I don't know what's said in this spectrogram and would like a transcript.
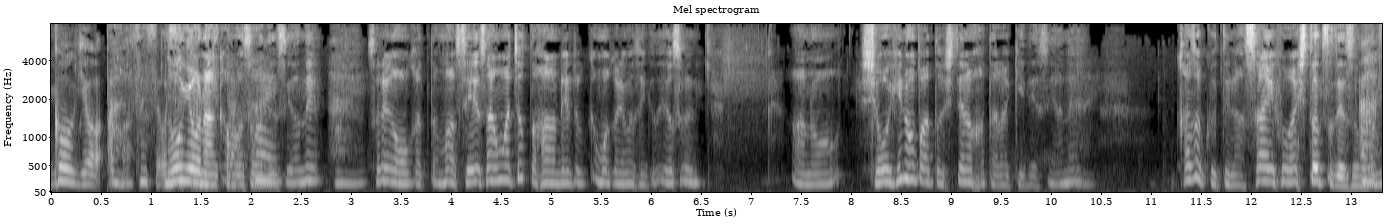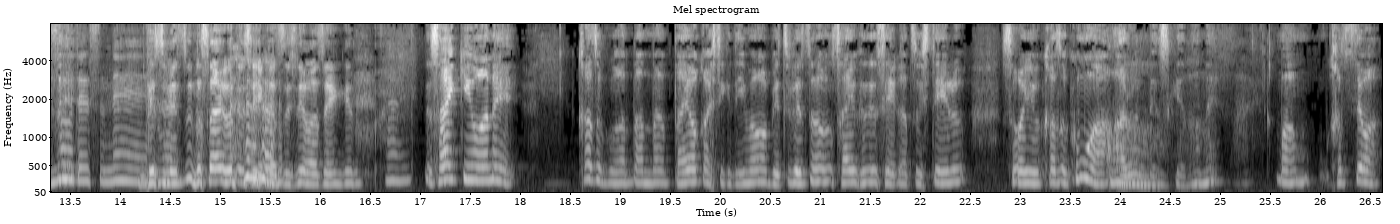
工業。農業なんかもそうですよね、はいはい。それが多かった。まあ生産はちょっと離れるかもわかりませんけど、要するに、あの、消費の場としての働きですよね。はい家族っていうのは財布は一つですもんね。そうですね。別々の財布で生活してませんけど。はい、最近はね、家族がだんだん多様化してきて、今は別々の財布で生活している、そういう家族もあるんですけどね。まあ、かつては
